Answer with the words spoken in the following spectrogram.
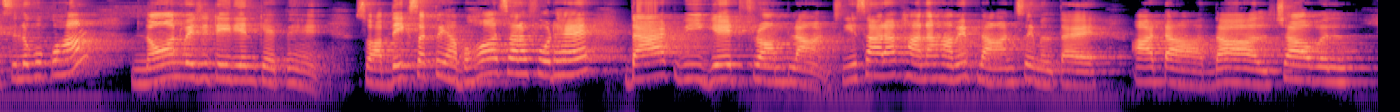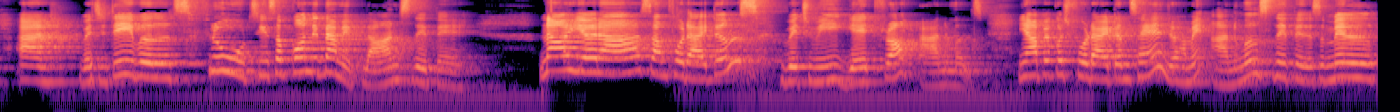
ऐसे लोगों को हम नॉन वेजिटेरियन कहते हैं। सो so, आप देख सकते हो यहाँ बहुत सारा फ़ूड है that we get from plants ये सारा खाना हमें प्लांट से मिलता है. आटा दाल चावल एंड वेजिटेबल्स फ्रूट्स ये सब कौन देता है? हमें प्लांट्स देते हैं. Now here are some food items which we get from animals. यहाँ पे कुछ food items हैं जो हमें animals देते हैं जैसे milk,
